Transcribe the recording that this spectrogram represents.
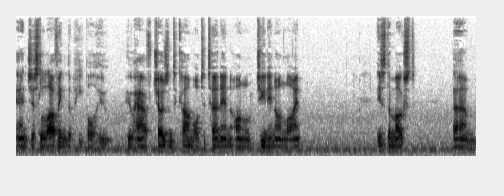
and just loving the people who, who have chosen to come or to turn in on tune in online is the most um,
